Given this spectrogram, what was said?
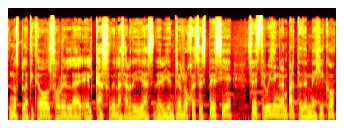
nos platicó sobre el caso de las ardillas de vientre rojo. Esa especie se distribuye en gran parte de México,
